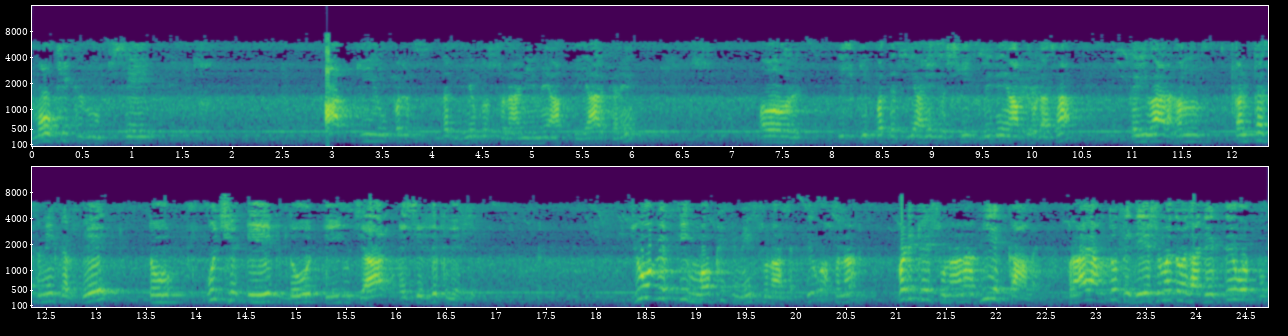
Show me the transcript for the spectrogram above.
मौखिक रूप से। आपकी उपलब्धियों को सुनाने में आप तैयार करें और इसकी पद्धतियाँ हैं जो सीख भी दें आप थोड़ा सा कई बार हम कंठस्थ नहीं करते तो कुछ एक, दो, तीन, चार ऐसे लिख लेते। जो व्यक्ति मौखिक नहीं सुना सकते, वो अपना पढ़ के सुनाना भी एक काम है। प्राय हम तो विदेश में तो ऐसा देखते हैं, वो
